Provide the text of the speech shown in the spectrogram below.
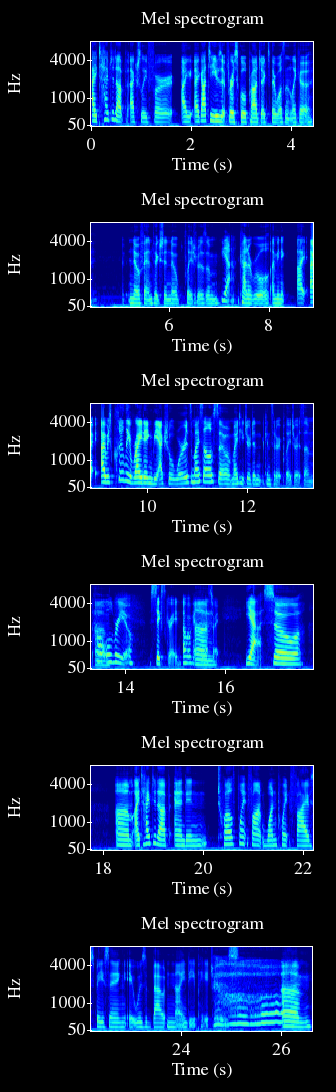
I typed it up actually for, I, I got to use it for a school project. There wasn't like a no fan fiction, no plagiarism yeah kind of rule. I mean, it, I, I, I was clearly writing the actual words myself, so my teacher didn't consider it plagiarism. how Um, old were you Sixth grade. oh okay that's Um, right Yeah, so um, I typed it up, and in 12 point font, 1.5 spacing, it was about 90 pages. um,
